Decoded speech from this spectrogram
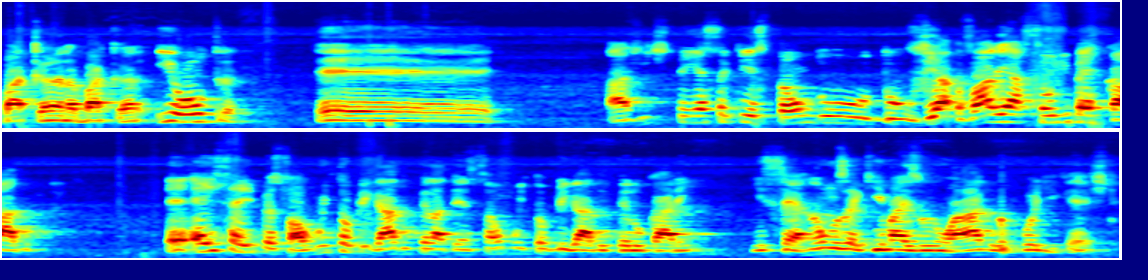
Bacana, bacana. E outra, é... a gente tem essa questão do, do variação de mercado. É, é isso aí, pessoal. Muito obrigado pela atenção, muito obrigado pelo carinho. Encerramos aqui mais um Agro Podcast.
